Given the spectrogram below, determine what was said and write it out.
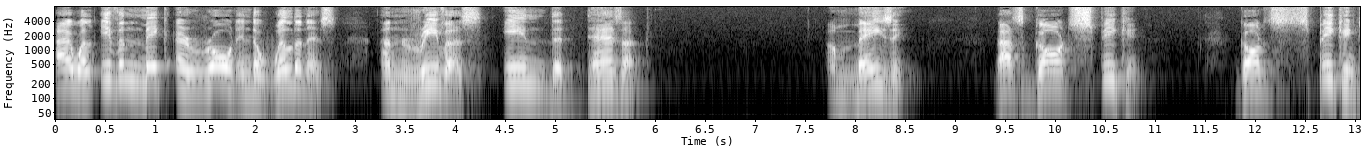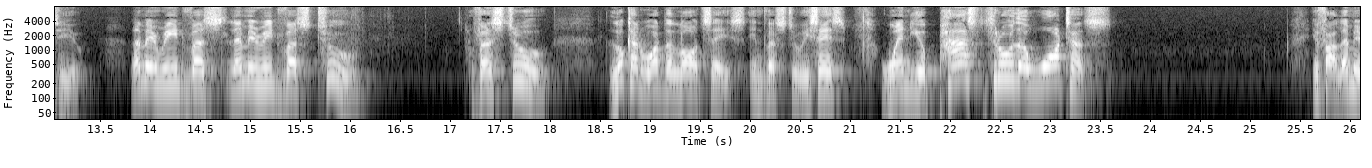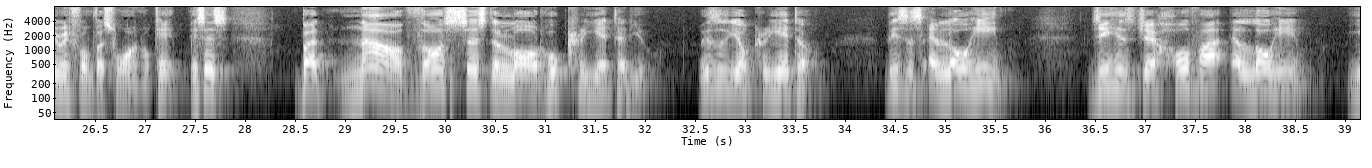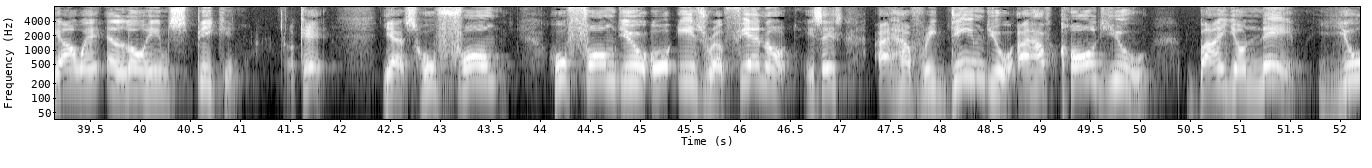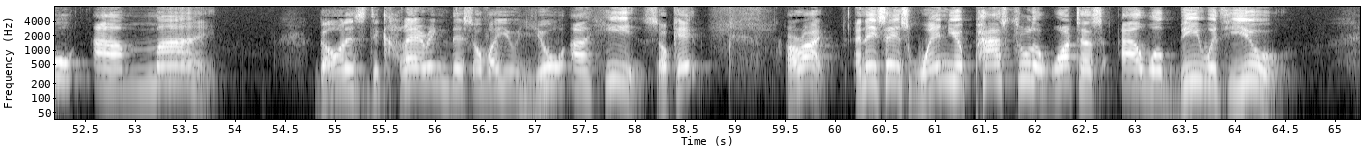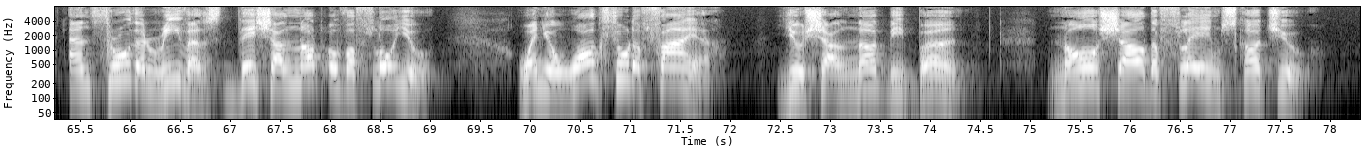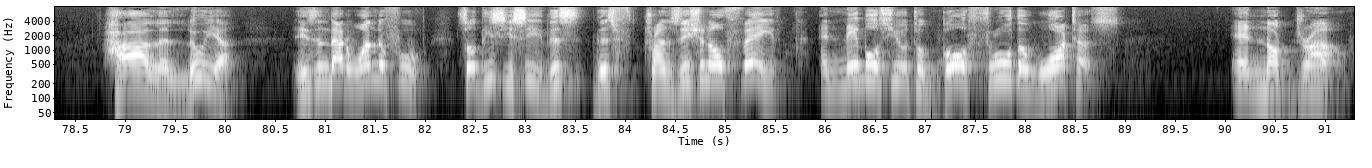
I will even make a road in the wilderness and rivers in the desert. Amazing. That's God speaking. God speaking to you. Let me read verse let me read verse 2. Verse 2 Look at what the Lord says in verse 2. He says, When you pass through the waters. In fact, let me read from verse 1, okay? He says, But now, thus says the Lord who created you. This is your creator. This is Elohim. This is Jehovah Elohim. Yahweh Elohim speaking. Okay? Yes, who formed who formed you, O Israel, fear not. He says, I have redeemed you, I have called you by your name. You are mine. God is declaring this over you. You are His. Okay? All right. And He says, When you pass through the waters, I will be with you. And through the rivers, they shall not overflow you. When you walk through the fire, you shall not be burned, nor shall the flame scorch you. Hallelujah. Isn't that wonderful? So this you see this this transitional faith enables you to go through the waters and not drown.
